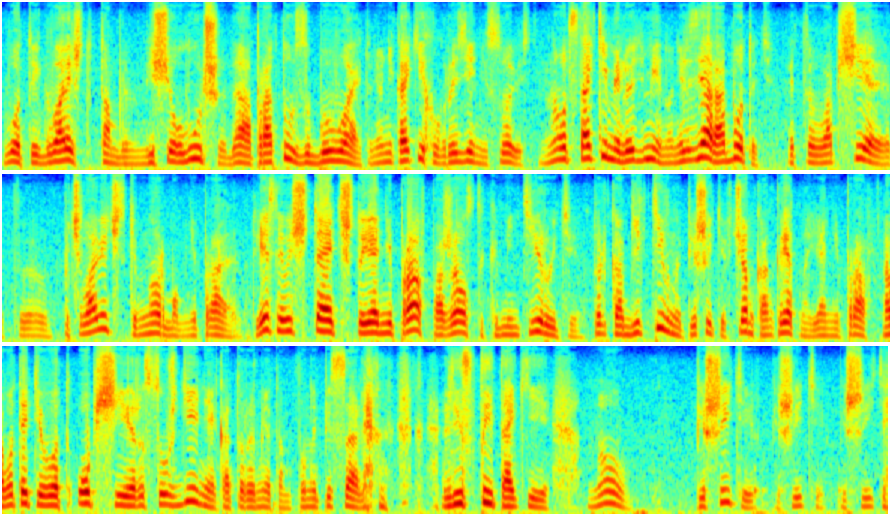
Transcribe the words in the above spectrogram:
вот, и говорит, что там, блин, еще лучше, да, а про ту забывает, у него никаких угрызений совести. Но вот с такими людьми, ну, нельзя работать. Это вообще это по человеческим нормам неправильно. Если вы считаете, что я не прав, пожалуйста, комментируйте. Только объективно пишите, в чем конкретно я не прав. А вот эти вот общие рассуждения, которые мне там понаписали, листы такие, ну, пишите, пишите, пишите.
